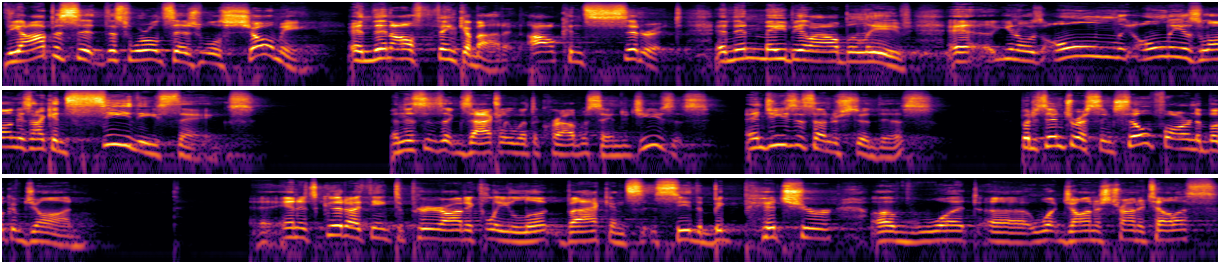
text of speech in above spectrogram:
The opposite, this world says, will show me and then I'll think about it. I'll consider it. And then maybe I'll believe. Uh, you know, it's only, only as long as I can see these things. And this is exactly what the crowd was saying to Jesus. And Jesus understood this. But it's interesting, so far in the book of John, uh, and it's good, I think, to periodically look back and see the big picture of what, uh, what John is trying to tell us.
